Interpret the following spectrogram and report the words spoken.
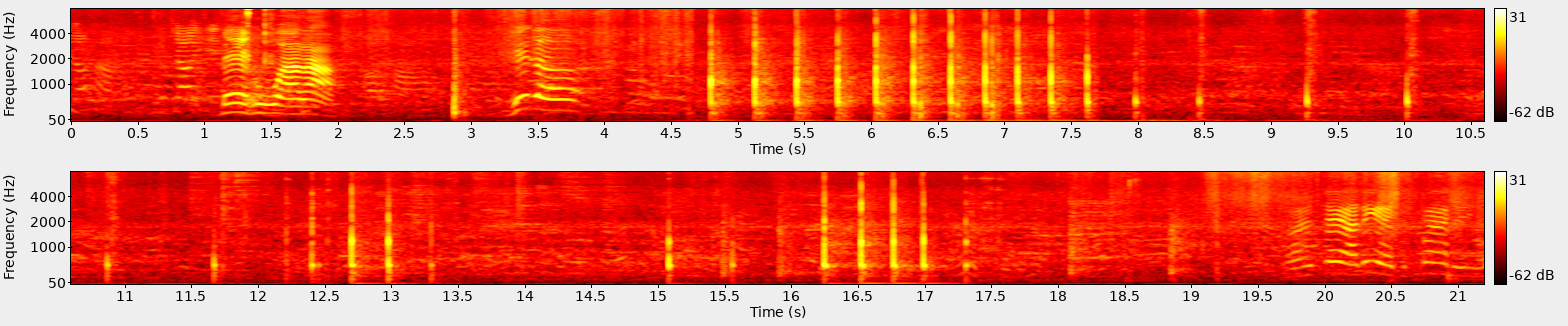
就好，胡椒一点。袂糊啊啦。迄个。来，这啊，你个一百二五。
